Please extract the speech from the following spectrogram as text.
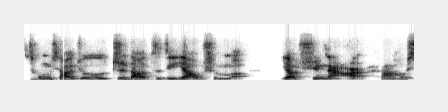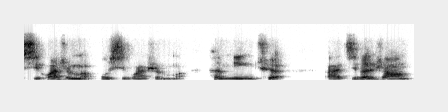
从小就知道自己要什么，要去哪儿，然后喜欢什么，不喜欢什么，很明确啊。基本上，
